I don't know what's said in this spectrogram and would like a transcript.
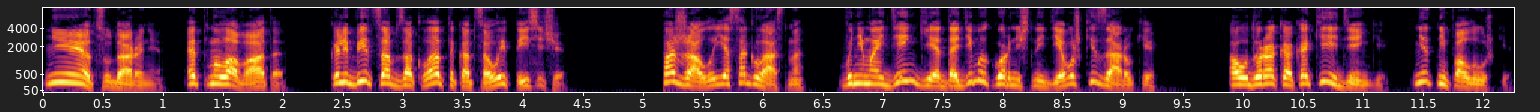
«Нет, сударыня, это маловато. Колебиться об заклад так о целой тысяче». «Пожалуй, я согласна. Вынимай деньги и отдадим их горничной девушке за руки». «А у дурака какие деньги? Нет ни полушки».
